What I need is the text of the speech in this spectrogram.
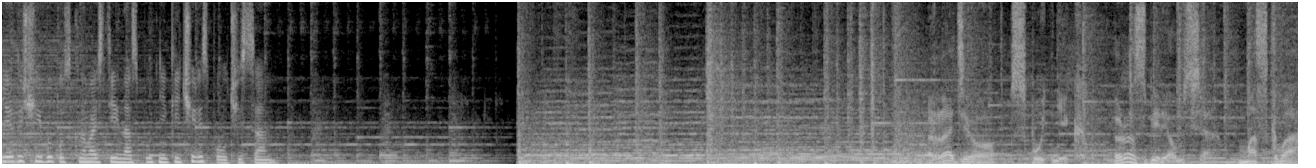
Следующий выпуск новостей на «Спутнике» через полчаса. Радио «Спутник». Разберемся. Москва,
